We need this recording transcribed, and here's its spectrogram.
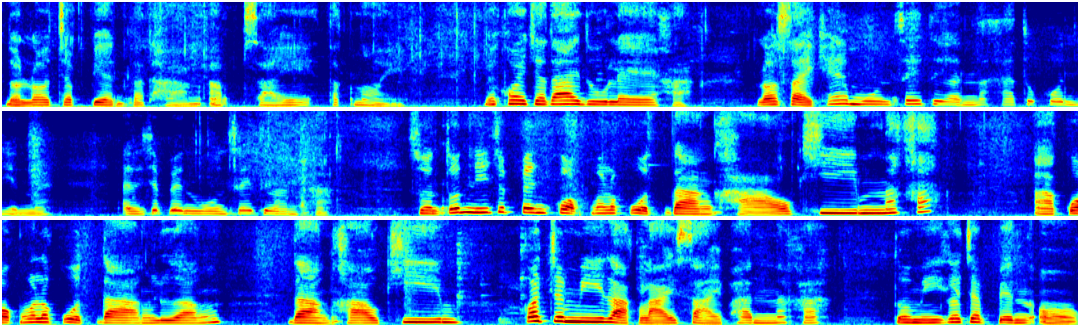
เดี๋ยวเราจะเปลี่ยนกระถางอัพไซส์สักหน่อย ไม่ค่อยจะได้ดูแลค่ะ เราใส่แค่มูลไส้เดือนนะคะ ทุกคนเห็นไหมอันนี้จะเป็นมูลไส้เดือนค่ะ ส่วนต้นนี้จะเป็นกวกมรกตด่างขาวครีมนะคะอ่ากวกมรกตด่างเหลือง ด่างขาวครีม ก็จะมีหลากหลายสายพันธุ์นะคะ ตัวนี้ก็จะเป็นออก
